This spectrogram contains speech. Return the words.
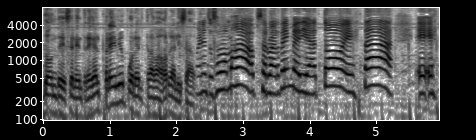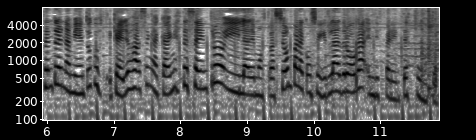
donde se le entrega el premio por el trabajo realizado. Bueno, entonces vamos a observar de inmediato esta, eh, este entrenamiento que, que ellos hacen acá en este centro y la demostración para conseguir la droga en diferentes puntos.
